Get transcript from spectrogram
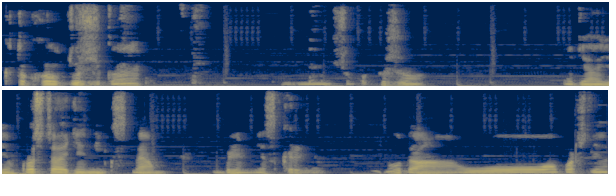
Кто халтурщик, а? Что покажу? Один один, просто один x, да? Блин, мне скрыли. Ну да, о, пошли.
